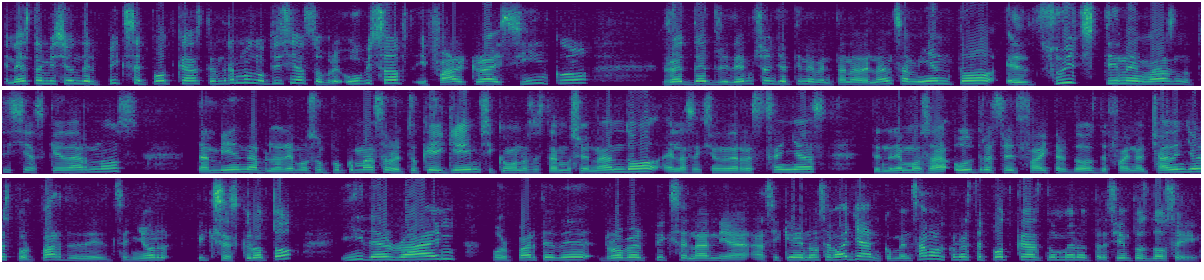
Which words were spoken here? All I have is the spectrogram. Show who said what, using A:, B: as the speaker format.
A: En esta emisión del Pixel Podcast tendremos noticias sobre Ubisoft y Far Cry 5. Red Dead Redemption ya tiene ventana de lanzamiento. El Switch tiene más noticias que darnos. También hablaremos un poco más sobre 2K Games y cómo nos está emocionando. En la sección de reseñas tendremos a Ultra Street Fighter 2 The Final Challengers por parte del señor Pixescroto y The Rhyme por parte de Robert Pixelania. Así que no se vayan, comenzamos con este podcast número 312.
